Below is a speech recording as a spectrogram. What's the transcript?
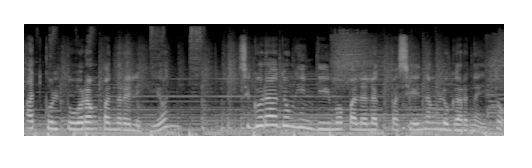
at kulturang panrelihiyon, siguradong hindi mo palalagpasin ang lugar na ito.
